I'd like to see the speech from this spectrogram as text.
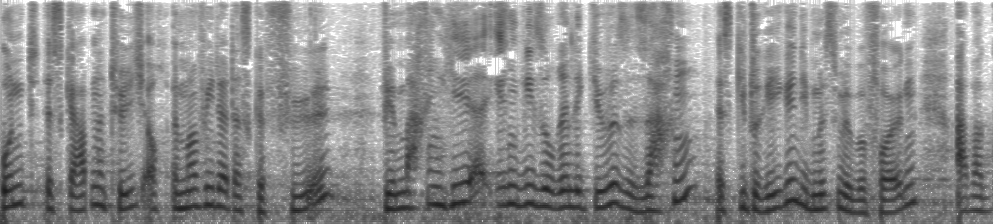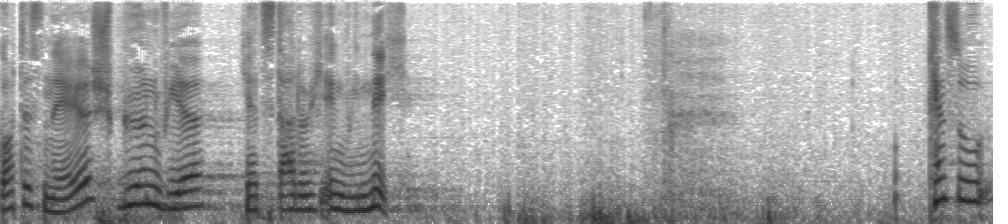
Und es gab natürlich auch immer wieder das Gefühl, wir machen hier irgendwie so religiöse Sachen. Es gibt Regeln, die müssen wir befolgen. Aber Gottes Nähe spüren wir jetzt dadurch irgendwie nicht. Kennst du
